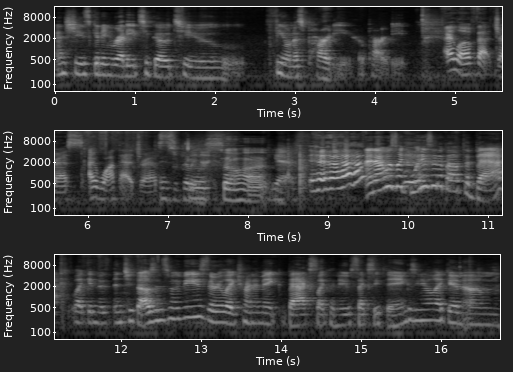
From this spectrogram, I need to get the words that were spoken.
and she's getting ready to go to Fiona's party, her party. I love that dress. I want that dress. It's It really was nice. so hot. Yes. And I was like, what is it about the back? Like in the in 2000s movies, they're like trying to make backs like the new sexy thing. Because, you know, like in um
